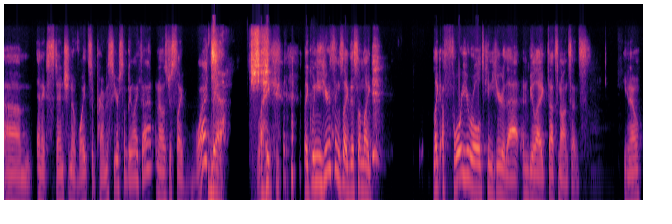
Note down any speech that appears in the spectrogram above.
um, an extension of white supremacy or something like that. And I was just like, what? Yeah. Like, like when you hear things like this, I'm like, like a four year old can hear that and be like, that's nonsense, you know?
